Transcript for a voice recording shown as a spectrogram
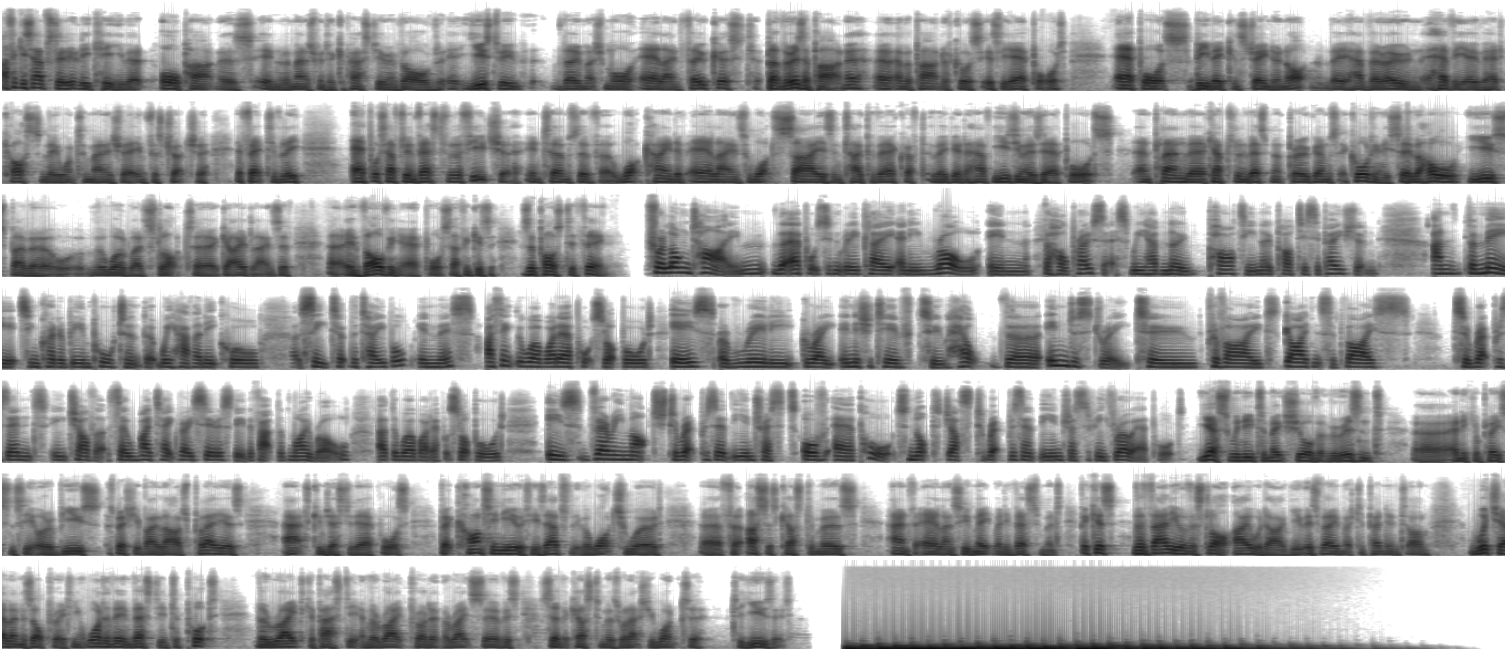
I think it's absolutely key that all partners in the management of capacity are involved. It used to be very much more airline focused, but there is a partner, uh, and the partner, of course, is the airport. Airports, be they constrained or not, they have their own heavy overhead costs and they want to manage their infrastructure effectively. Airports have to invest for the future in terms of uh, what kind of airlines, what size and type of aircraft are they going to have using those airports and plan their capital investment programs accordingly. So the whole use by the, the worldwide slot uh, guidelines of uh, involving airports, I think, is, is a positive thing. For a long time, the airports didn't really play any role in the whole process. We had no party, no participation. And for me, it's incredibly important that we have an equal uh, seat at the table in this. I think the Worldwide Airport Slot Board is a really great initiative to help the industry to provide guidance, advice, to represent each other. So I take very seriously the fact that my role at the Worldwide Airport Slot Board is very much to represent the interests of airports, not just to represent the interests of Heathrow Airport. Yes, we need to make sure that there isn't uh, any complacency or abuse, especially by large players at congested airports. But continuity is absolutely the watchword uh, for us as customers and for airlines who make that investment because the value of a slot, I would argue, is very much dependent on which airline is operating, what have they invested to put the right capacity and the right product, the right service so that customers will actually want to, to use it.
